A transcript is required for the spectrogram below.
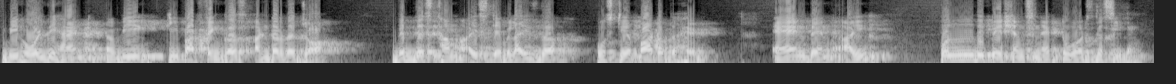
we hold the hand, we keep our fingers under the jaw. With this thumb, I stabilize the posterior part of the head and then I pull the patient's neck towards the ceiling.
